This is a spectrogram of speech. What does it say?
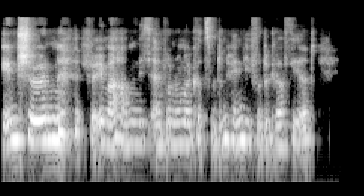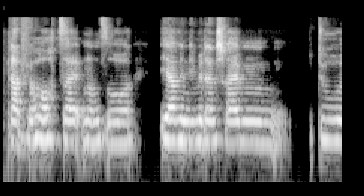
in schön für immer haben, nicht einfach nur mal kurz mit dem Handy fotografiert. Gerade für Hochzeiten und so. Ja, wenn die mir dann schreiben, du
